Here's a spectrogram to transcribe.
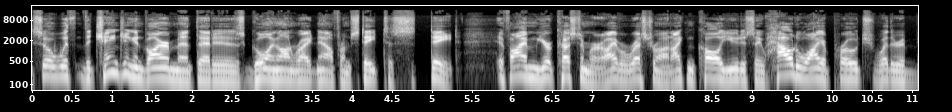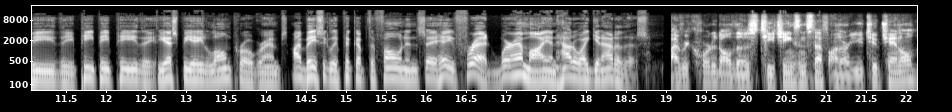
So, with the changing environment that is going on right now from state to state, if I'm your customer, I have a restaurant, I can call you to say, how do I approach whether it be the PPP, the, the SBA loan programs? I basically pick up the phone and say, hey, Fred, where am I and how do I get out of this? I recorded all those teachings and stuff on our YouTube channel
